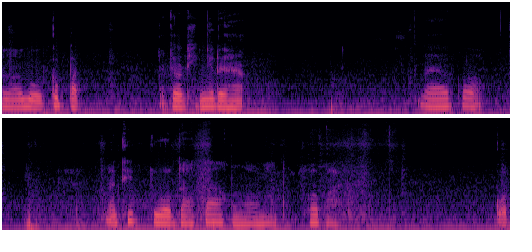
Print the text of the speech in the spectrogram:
พอเราโหลดก็ปัดหน้าจอทิ้งเลยฮะ แล้วก็มาที่ตัว Data ของเรานะเข้าไปกด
